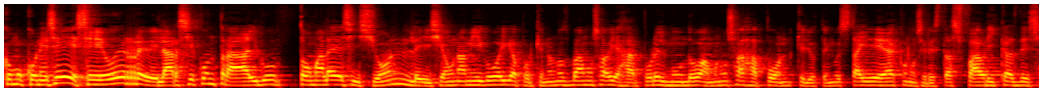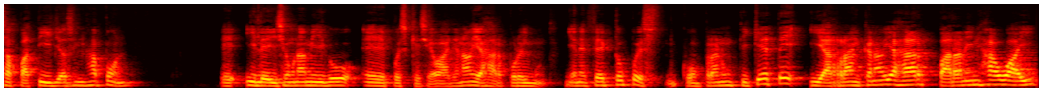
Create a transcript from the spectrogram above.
Como con ese deseo de rebelarse contra algo, toma la decisión, le dice a un amigo, oiga, ¿por qué no nos vamos a viajar por el mundo? Vámonos a Japón, que yo tengo esta idea de conocer estas fábricas de zapatillas en Japón. Eh, y le dice a un amigo, eh, pues que se vayan a viajar por el mundo. Y en efecto, pues compran un tiquete y arrancan a viajar, paran en Hawái.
